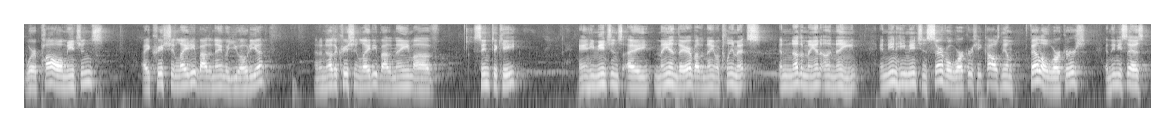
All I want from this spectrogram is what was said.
where Paul mentions a Christian lady by the name of Euodia and another Christian lady by the name of Syntyche and he mentions a man there by the name of Clements and another man unnamed. And then he mentions several workers. He calls them fellow workers. And then he says,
